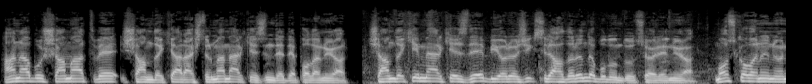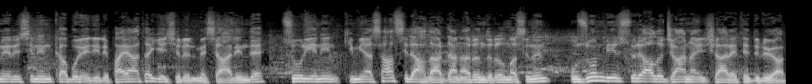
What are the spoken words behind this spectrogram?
Hanabu Şamat ve Şam'daki araştırma merkezinde depolanıyor. Şam'daki merkezde biyolojik silahların da bulunduğu söyleniyor. Moskova'nın önerisinin kabul edilip hayata geçirilmesi halinde Suriye'nin kimyasal silahlardan arındırılmasının uzun bir süre alacağına işaret ediliyor.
